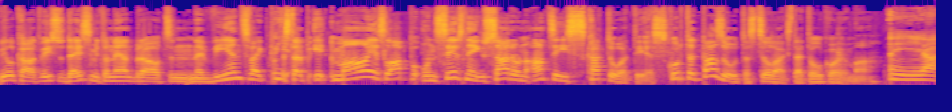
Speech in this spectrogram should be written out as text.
vilkāt visus desmit un neatbrauca neviens vai starp mājas lapu un sirsnīgu sarunu acīs skatoties? Kur tad pazūd tas cilvēks tajā tulkojumā? Jā,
